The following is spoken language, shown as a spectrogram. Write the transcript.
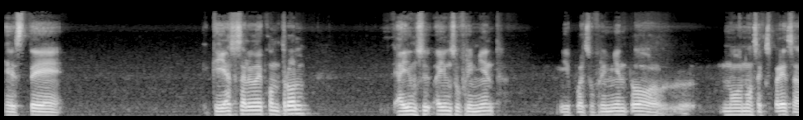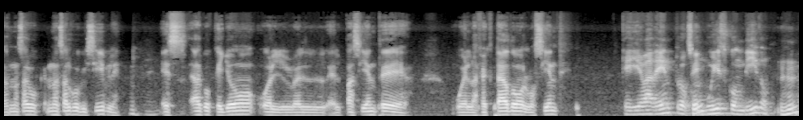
este, que ya se salió de control, hay un, hay un sufrimiento. Y pues el sufrimiento no, no se expresa, no es algo, no es algo visible, es algo que yo o el, el- el paciente o el afectado lo siente. Que lleva adentro, Sí. muy escondido. Ujú.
